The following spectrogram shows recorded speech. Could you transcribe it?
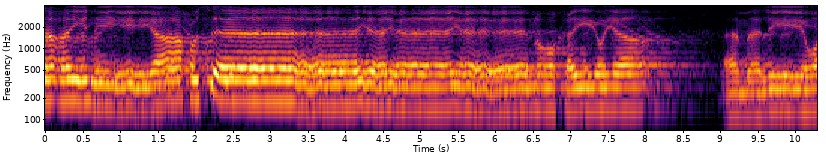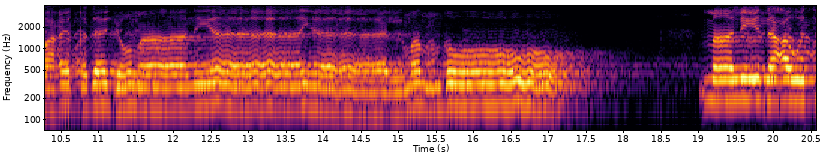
عيني يا حسين وخي يا أملي وعقد جماني المنظور. ما لي دعوتك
